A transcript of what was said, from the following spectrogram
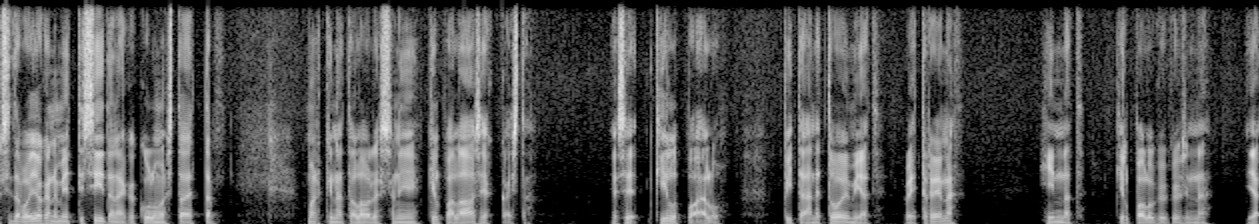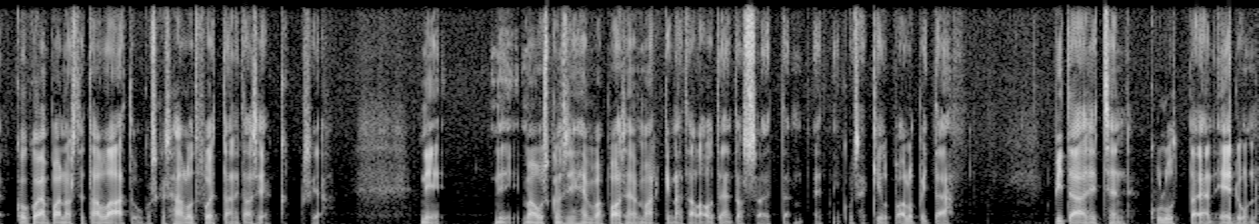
sitä voi jokainen miettiä siitä näkökulmasta, että markkinataloudessa niin kilpaillaan asiakkaista. Ja se kilpailu pitää ne toimijat vetreinä, hinnat kilpailukykyisinä ja koko ajan panostetaan laatuun, koska sä haluat voittaa niitä asiakkauksia. Niin, niin mä uskon siihen vapaaseen markkinatalouteen tuossa, että, että niin kuin se kilpailu pitää, pitää sitten sen kuluttajan edun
